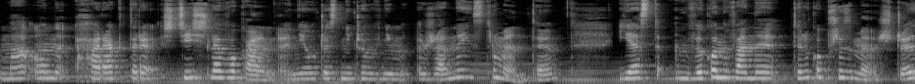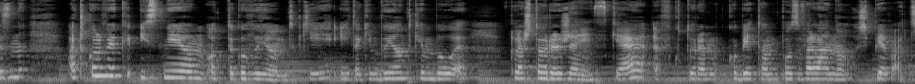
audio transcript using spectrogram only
Ma on charakter ściśle wokalny, nie uczestniczą w nim żadne instrumenty. Jest wykonywany tylko przez mężczyzn, aczkolwiek istnieją od tego wyjątki, i takim wyjątkiem były klasztory żeńskie, w którym kobietom pozwalano śpiewać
